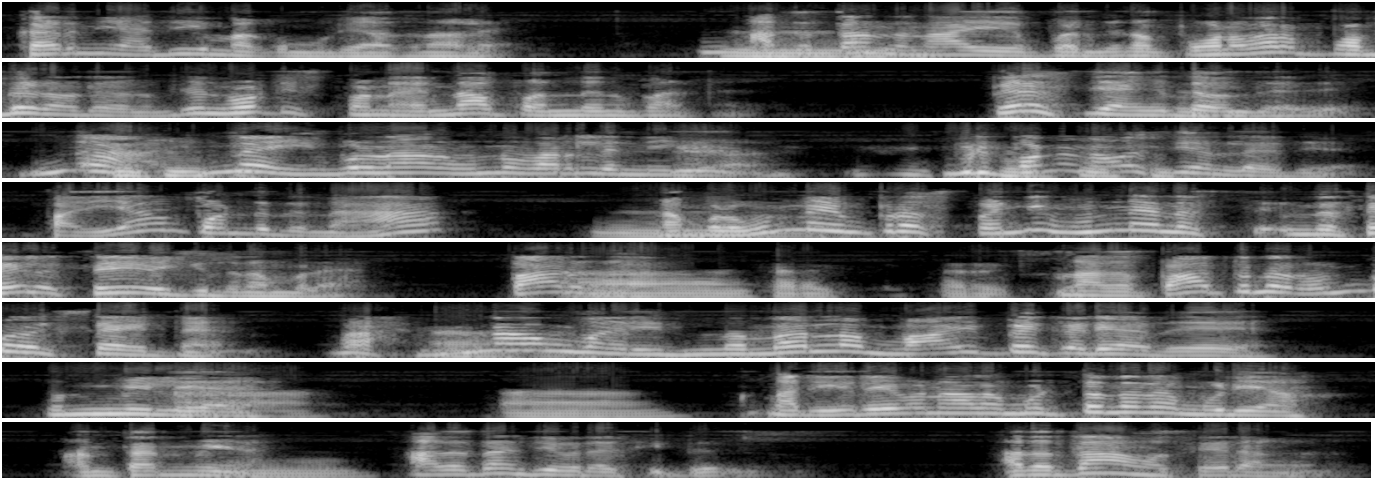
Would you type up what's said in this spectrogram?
கருணையை அதிகமாக்க முடியும். அதனால. அதுதான் அந்த நாயை பண்ணு நான் போன வாரம் அப்படியே நோட்டீஸ் பண்ண என்ன பண்ணுன்னு பார்த்தேன். பேசுது என்கிட்ட வந்தது. என்ன என்ன இவ்வளவு நேரம் ஒண்ணும் வரல நீங்க? இப்படி பண்ண அவசியம் இல்ல இது. அது ஏன் பண்ணுதுன்னா நம்மள உன்னை இம்ப்ரெஸ் பண்ணி உன்னை இந்த- செயலை செய்ய வைக்குது நம்மள. பாருங்க. நான் அதை பார்த்தோன்னா ரொம்ப வெக்ஸ் ஆயிட்டேன். என்ன மாதிரி இந்த மாதிரி எல்லாம் வாய்ப்பே கிடையாது. உண்மையிலேயே. அது இறைவனால மட்டும்தானே முடியும் அந்த தன்மையை. அதுதான் ஜீவராசிட்டு அதைத்தான் அவங்க செய்யறாங்க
